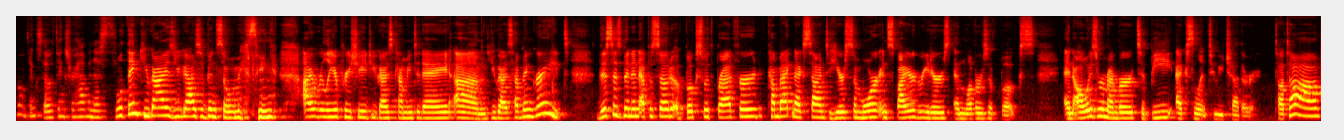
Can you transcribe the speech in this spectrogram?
I don't think so. Thanks for having us. Well, thank you guys. You guys have been so amazing. I really appreciate you guys coming today. Um, you guys have been great. This has been an episode of Books with Bradford. Come back next time to hear some more inspired readers and lovers of books. And always remember to be excellent to each other. Ta ta.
